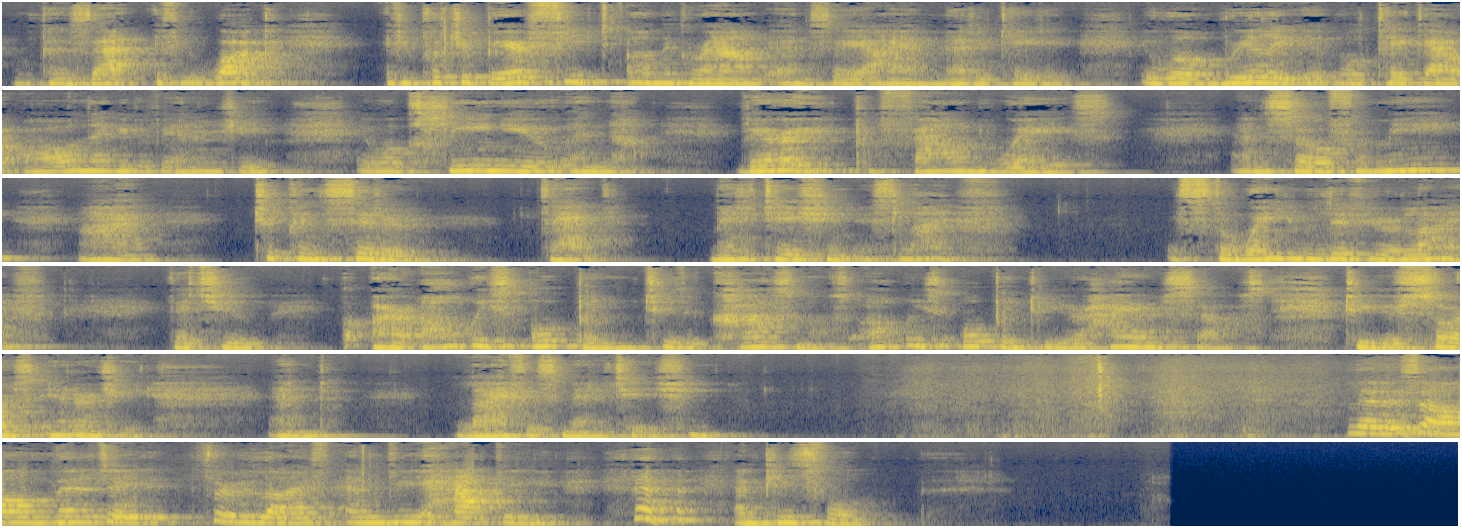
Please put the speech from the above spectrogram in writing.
Because that, if you walk, if you put your bare feet on the ground and say, I am meditating, it will really, it will take out all negative energy. It will clean you in very profound ways. And so for me, uh, to consider that meditation is life. It's the way you live your life, that you are always open to the cosmos, always open to your higher selves, to your source energy. And life is meditation. Let us all meditate through life and be happy and peaceful.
